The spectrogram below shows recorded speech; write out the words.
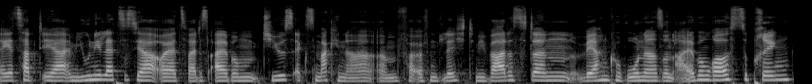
jetzt habt ihr im Juni letztes Jahr euer zweites Album Deus Ex Machina ähm, veröffentlicht. Wie war das dann, während Corona so ein Album rauszubringen?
